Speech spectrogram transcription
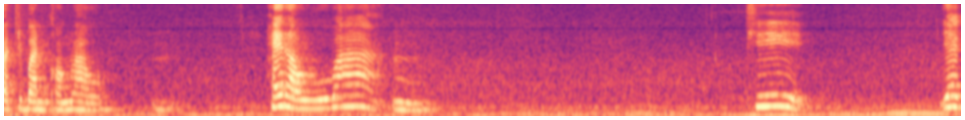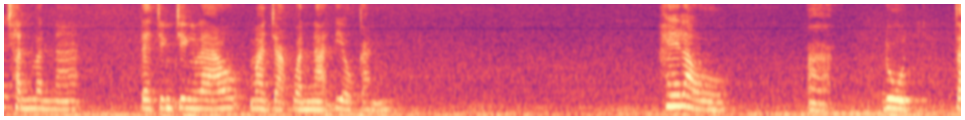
ปัจจุบันของเรา ให้เรารู้ว่าที่แยกชั้นวันนะแต่จริง ๆแล้วมาจากวันนะเดียวกัน ให้เราดูใจ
